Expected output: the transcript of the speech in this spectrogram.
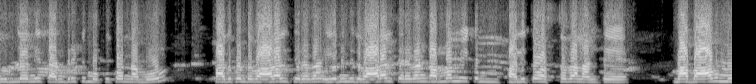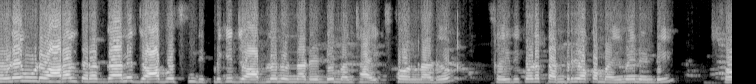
గుడిలోని తండ్రికి మొక్కుకున్నాము పదకొండు వారాలు తిరగ ఎనిమిది వారాలు తిరగండి అమ్మ మీకు ఫలితం వస్తుంది అంటే మా బాబు మూడే మూడు వారాలు తిరగగానే జాబ్ వచ్చింది. ఇప్పటికీ జాబ్లోనే ఉన్నాడండి. మంచి హైక్స్తో ఉన్నాడు. సో ఇది కూడా తండ్రి యొక్క మహిమేనండి. సో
